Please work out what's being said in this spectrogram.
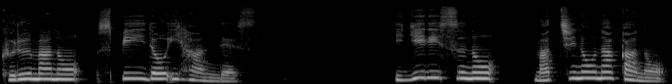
車のスピード違反です。イギリスの街の中の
